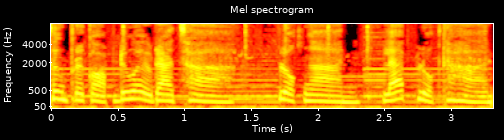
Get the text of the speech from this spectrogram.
ซึ่งประกอบด้วยราชา ปลวกงานและปลวกทหาร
